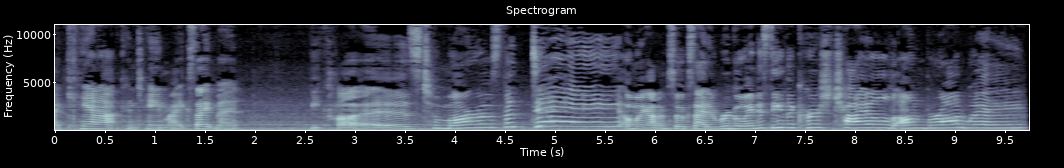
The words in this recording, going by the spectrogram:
I cannot contain my excitement because tomorrow's the day. Oh my god, I'm so excited. We're going to see The Cursed Child on Broadway.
